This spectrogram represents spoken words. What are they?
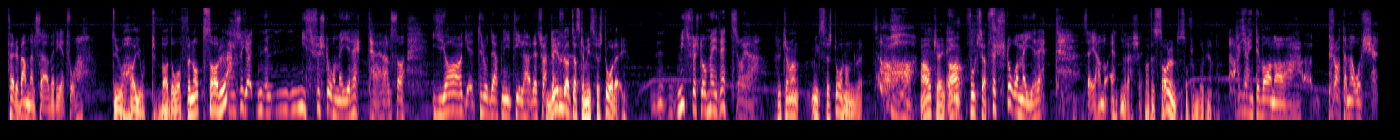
förbannelse över er två. Du har gjort vad då för något sa du? Alltså, jag missförstår mig rätt här. Alltså, jag trodde att ni tillhörde svarta... Vill du att jag ska missförstå dig? Missförstå mig rätt, sa jag. Hur kan man missförstå någon rätt? Oh, ja, Okej, okay. ja, fortsätt. Förstå mig rätt, säger han och ändrar sig. Varför sa du inte så från början? Jag är inte van att prata med orcher.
